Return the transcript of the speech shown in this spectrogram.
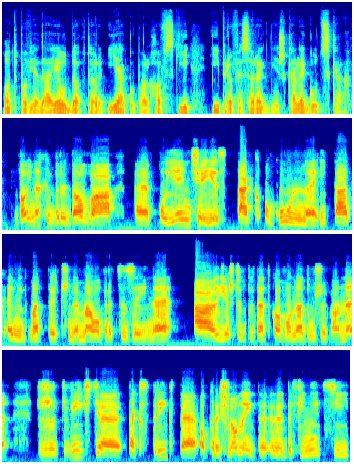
odpowiadają dr Jakub Olchowski i profesor Agnieszka Legucka. Wojna hybrydowa, e, pojęcie jest tak ogólne i tak enigmatyczne, mało precyzyjne, a jeszcze dodatkowo nadużywane, że rzeczywiście tak stricte określonej de definicji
